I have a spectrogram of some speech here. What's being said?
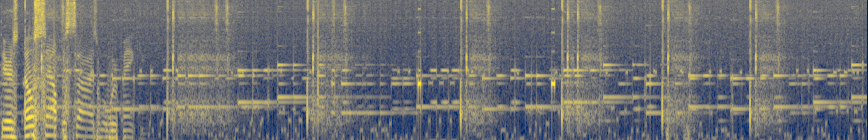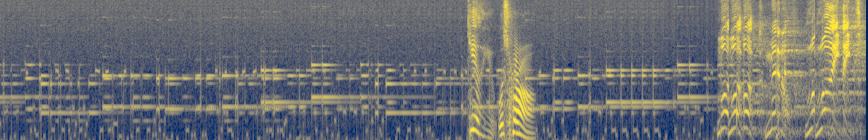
There's no sound besides what we're making. Gillian, what's wrong? Look, look, look, metal, light!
